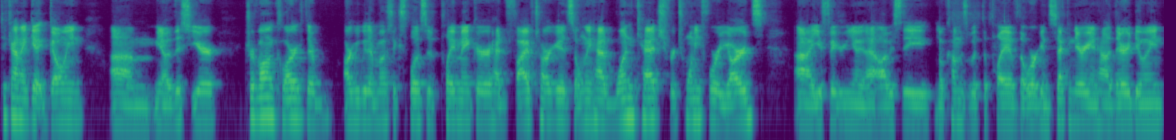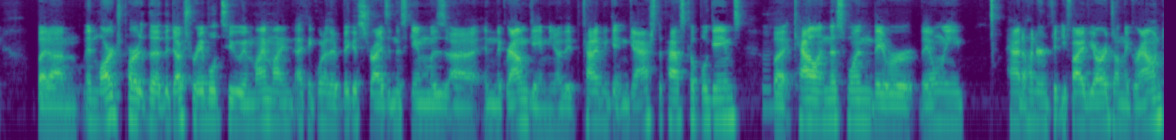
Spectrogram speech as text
to kind of get going. Um, you know, this year, Trevon Clark, their arguably their most explosive playmaker, had five targets, only had one catch for 24 yards. Uh, you figure, you know, that obviously you know, comes with the play of the Oregon secondary and how they're doing. But um, in large part, the, the Ducks were able to, in my mind, I think one of their biggest strides in this game was uh, in the ground game. You know, they've kind of been getting gashed the past couple games, mm-hmm. but Cal in this one, they were they only had 155 yards on the ground.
